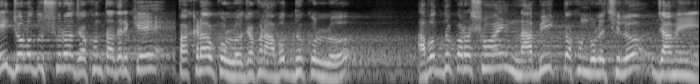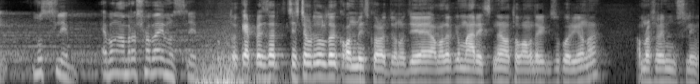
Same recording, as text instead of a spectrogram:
এই জলদস্যুরা যখন তাদেরকে পাকড়াও করল যখন আবদ্ধ করল আবদ্ধ করার সময় নাবিক তখন বলেছিল যে আমি মুসলিম এবং আমরা সবাই মুসলিম। তো ক্যাপ্টেন স্যার চেষ্টা করতে ওদেরকে কনভিন্স করার জন্য যে আমাদেরকে মারিস না অথবা আমাদের কিছু করিও না আমরা সবাই মুসলিম।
